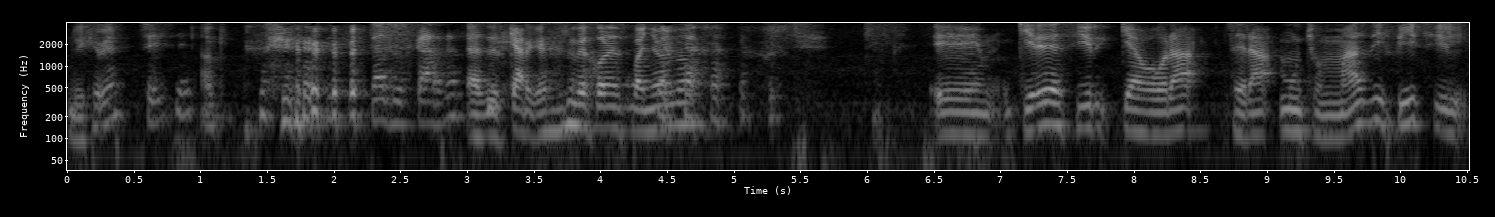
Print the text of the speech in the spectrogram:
¿Lo dije bien? Sí, sí. Ah, ok. Las descargas. Las descargas, mejor en español, ¿no? Eh, quiere decir que ahora será mucho más difícil,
